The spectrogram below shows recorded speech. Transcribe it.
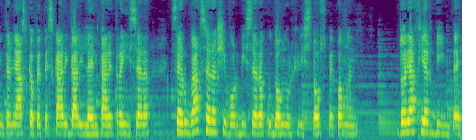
întâlnească pe pescarii galileni care trăiseră, se rugaseră și vorbiseră cu Domnul Hristos pe pământ. Dorea fierbinte,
